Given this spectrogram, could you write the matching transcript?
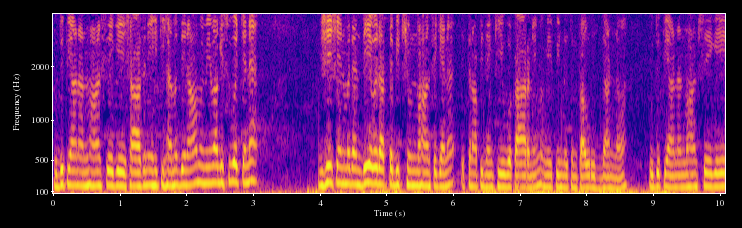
බුදු පියාණන් වහන්සේගේ ශාසනයේ හිටි හැම දිනම මේ වගේ සුවච නැහැ. විශේෂයෙන්ම දැන් දේවදත්ත භික්ෂුන් වහන්සේ ගැන එතන අපි දැන් කියුව කාරණේම මේ පින්නතුන් කවුරුත් දන්නවා. බුදු පියාණන් වහන්සේගේ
